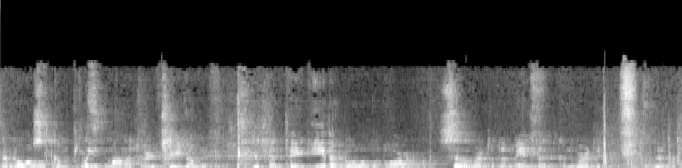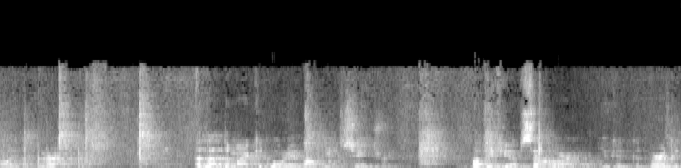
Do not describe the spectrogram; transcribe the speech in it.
the most complete monetary freedom if you can take either gold or silver to the mint and convert it into the coin of the realm. And let the market worry about the exchange rate. But if you have silver, you can convert it.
